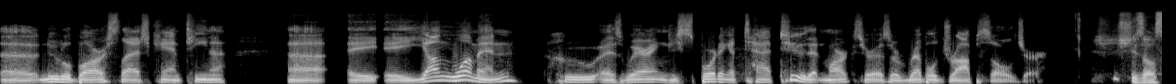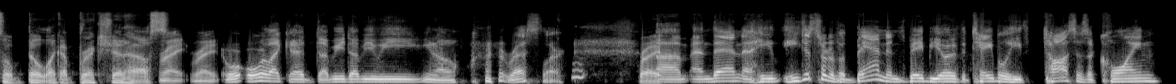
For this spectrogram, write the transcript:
uh, noodle bar slash cantina uh, a a young woman who is wearing he's sporting a tattoo that marks her as a rebel drop soldier. She's also built like a brick shit house. Right, right. Or or like a WWE, you know, wrestler. Right. Um, and then uh, he he just sort of abandons Baby Yoda at the table. He tosses a coin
